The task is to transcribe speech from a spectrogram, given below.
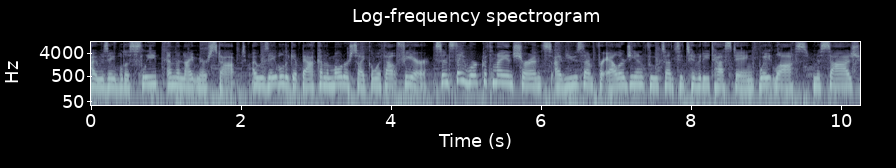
I was able to sleep, and the nightmare stopped. I was able to get back on the motorcycle without fear. Since they worked with my insurance, I've used them for allergy and food sensitivity testing, weight loss, massage,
